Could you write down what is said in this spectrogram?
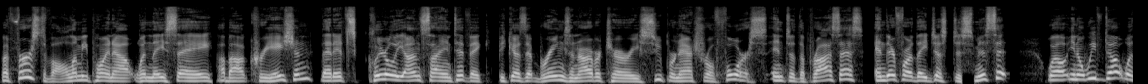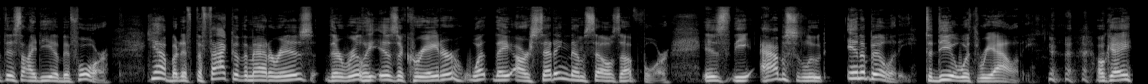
but first of all, let me point out when they say about creation that it's clearly unscientific because it brings an arbitrary supernatural force into the process, and therefore they just dismiss it. Well, you know, we've dealt with this idea before. Yeah, but if the fact of the matter is there really is a creator, what they are setting themselves up for is the absolute inability to deal with reality. okay?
